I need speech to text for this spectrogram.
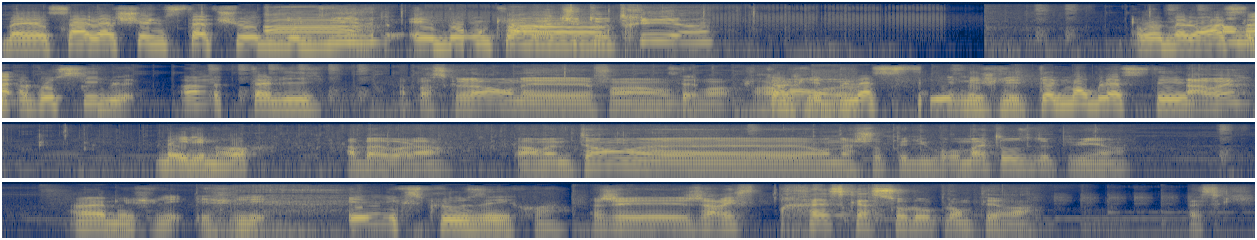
Bah ça a lâché une statuette Ah. de guide et donc Ah bah tu te tries hein Ouais mais alors là Ah, c'est bah- pas possible. Ah ta vie. ah, Parce que là on est... Enfin C'est- vra- Putain je l'ai vraiment... euh, blasté, mais je l'ai tellement blasté. Ah ouais? Bah il est mort. Ah bah voilà. En même temps euh, on a chopé du gros matos depuis hein. Ouais mais je l'ai je l'ai explosé quoi. J'arrive presque à solo Plantera. Presque.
